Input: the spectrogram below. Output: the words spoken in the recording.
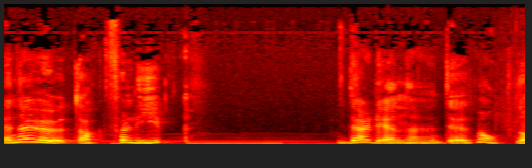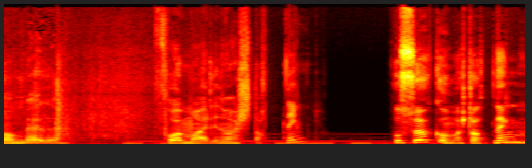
Den er ødelagt for liv. Det er det, det man oppnår med det. Får Mari noe erstatning? Hun søker om erstatning.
